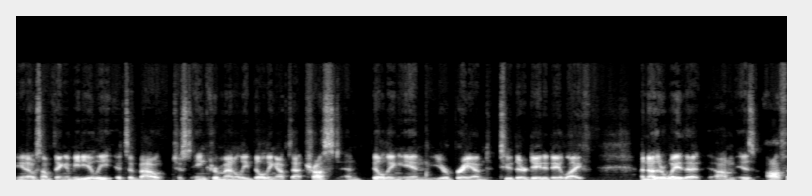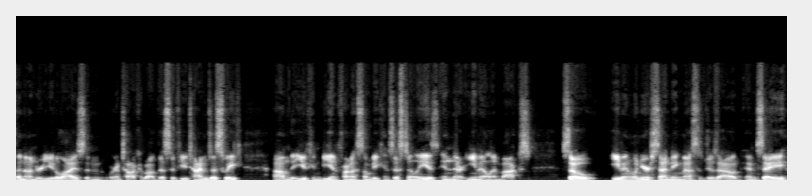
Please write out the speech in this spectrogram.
you know something immediately. It's about just incrementally building up that trust and building in your brand to their day-to-day life. Another way that um, is often underutilized and we're going to talk about this a few times this week um, that you can be in front of somebody consistently is in their email inbox. So even when you're sending messages out and say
